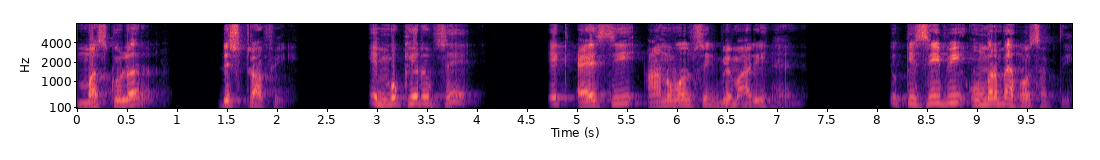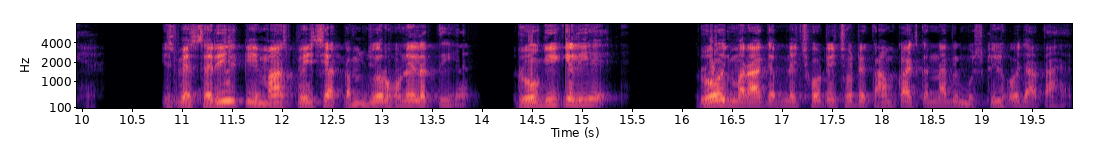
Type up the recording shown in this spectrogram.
मस्कुलर डिस्ट्रॉफी। ये मुख्य रूप से एक ऐसी आनुवंशिक बीमारी है जो किसी भी उम्र में हो सकती है। इसमें शरीर की मांसपेशियाँ कमज़ोर होने लगती हैं। रोगी के लिए रोज़मर्रा के अपने छोटे छोटे कामकाज करना भी मुश्किल हो जाता है।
